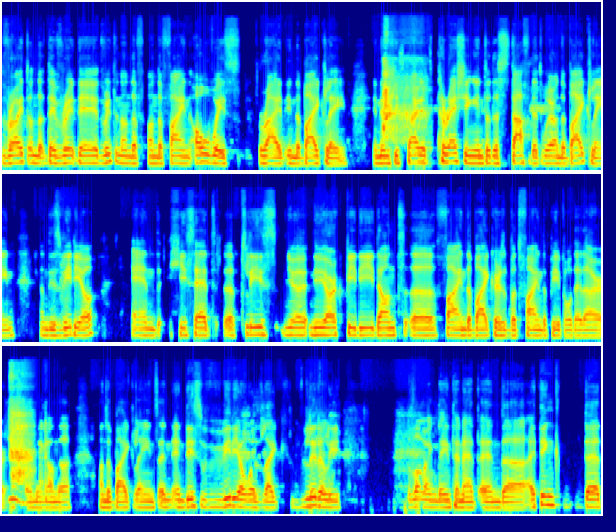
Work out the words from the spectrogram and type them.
write on the they've they had written on the on the fine always ride in the bike lane and then he started crashing into the stuff that were on the bike lane on this video and he said uh, please new, new york pd don't uh, find the bikers but find the people that are standing on the on the bike lanes and and this video was like literally blowing the internet and uh, i think that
